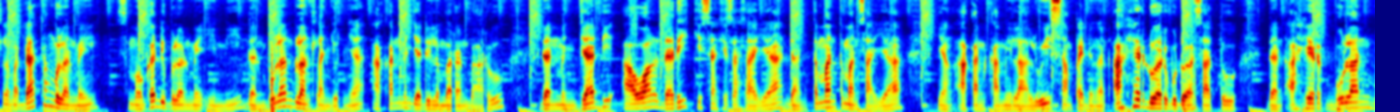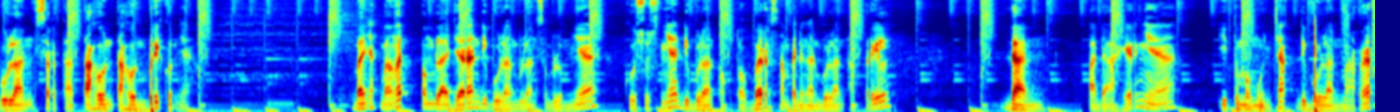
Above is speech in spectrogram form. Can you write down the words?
selamat datang bulan Mei. Semoga di bulan Mei ini dan bulan-bulan selanjutnya akan menjadi lembaran baru dan menjadi awal dari kisah-kisah saya dan teman-teman saya yang akan kami lalui sampai dengan akhir 2021 dan akhir bulan-bulan serta tahun-tahun berikutnya. Banyak banget pembelajaran di bulan-bulan sebelumnya, khususnya di bulan Oktober sampai dengan bulan April. Dan pada akhirnya itu memuncak di bulan Maret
